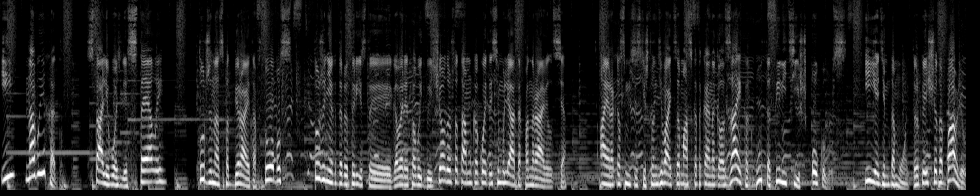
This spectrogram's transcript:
И на выход стали возле Стеллы. Тут же нас подбирает автобус. Тут же некоторые туристы говорят побыть бы еще, потому что там какой-то симулятор понравился. Аэрокосмический, что надевается маска такая на глаза, и как будто ты летишь, Окулус. И едем домой. Только еще добавлю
